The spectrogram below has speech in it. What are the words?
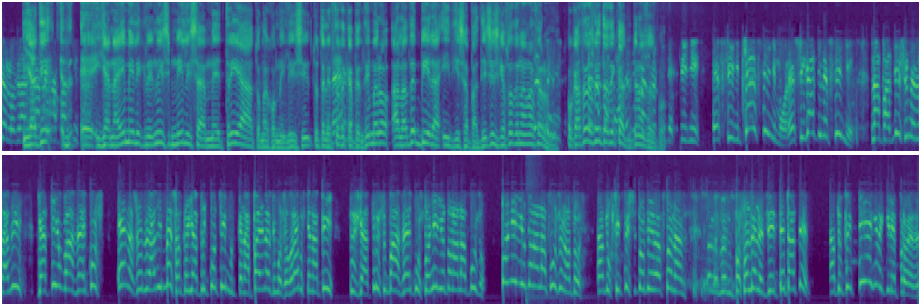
θέλω. Δηλαδή, Γιατί, να απαντήσω. ε, για να είμαι ειλικρινής, μίλησα με τρία άτομα. Έχω μιλήσει το τελευταίο Ναι. δεκαπενθήμερο, αλλά δεν πήρα ίδιες απαντήσεις, γι' αυτό δεν αναφέρομαι. Ο καθένας λέει τα δικά του. Τι να σας πω. Ευθύνη, ευθύνη. Ποια ευθύνη, μωρέ, σιγά την ευθύνη. Να απαντήσουν δηλαδή γιατί ο Παναθαϊκό, ένας δηλαδή μέσα από το ιατρικό team και να πάει ένας δημοσιογράφος και να πει στους γιατρούς του Παναθαϊκού, στον ίδιο τον Αλαφούζο. Τον ίδιο τον Αλαφούζο να, το, να του χτυπήσει τον αυτό, να, πώς το λένε, τετατέτ. Να του πει τι έγινε κύριε Πρόεδρε,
